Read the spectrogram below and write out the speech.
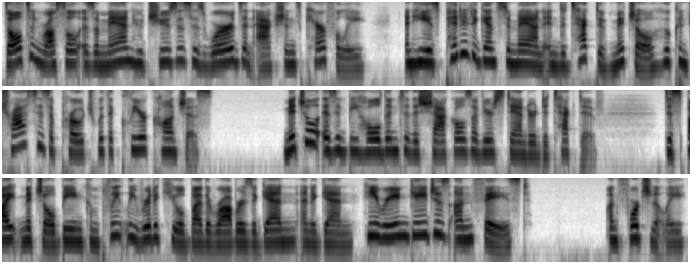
Dalton Russell is a man who chooses his words and actions carefully, and he is pitted against a man in Detective Mitchell who contrasts his approach with a clear conscience. Mitchell isn't beholden to the shackles of your standard detective. Despite Mitchell being completely ridiculed by the robbers again and again, he re-engages unfazed. Unfortunately,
